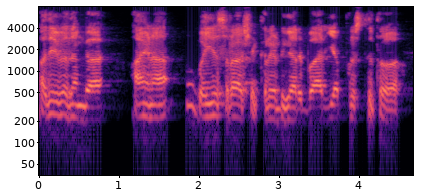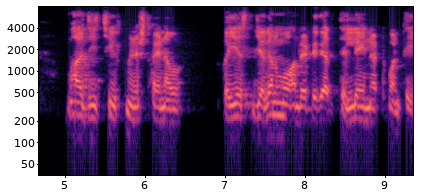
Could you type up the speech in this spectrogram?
అదేవిధంగా ఆయన వైఎస్ రాజశేఖర రెడ్డి గారి భార్య ప్రస్తుత మాజీ చీఫ్ మినిస్టర్ అయిన వైఎస్ జగన్మోహన్ రెడ్డి గారి తల్లి అయినటువంటి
